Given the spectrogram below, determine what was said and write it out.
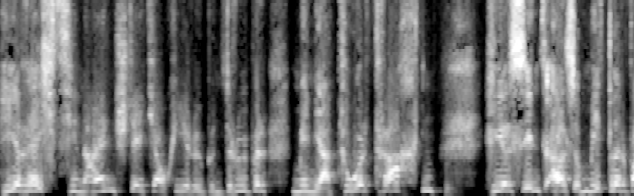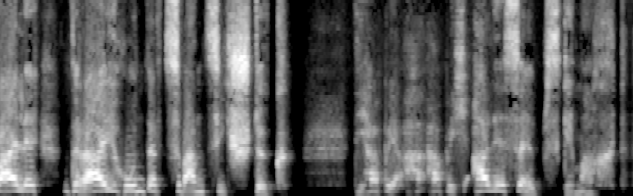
Hier rechts hinein steht ja auch hier üben drüber Miniaturtrachten. Hier sind also mittlerweile 320 Stück die habe, habe ich alle selbst gemacht.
